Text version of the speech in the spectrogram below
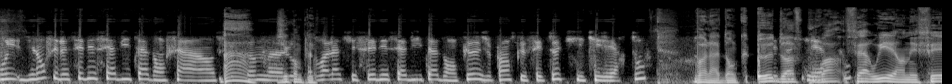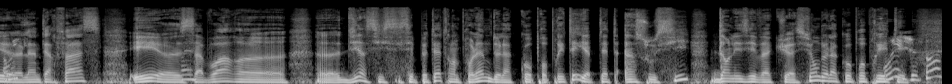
Oui, disons c'est le CDC Habitat, donc c'est un- c'est Ah, comme euh, voilà, c'est CDC Habitat, donc eux, je pense que c'est eux qui, qui gèrent tout. Voilà, donc eux doivent pouvoir faire, oui, en effet, Ah oui. euh, l'interface et euh, savoir euh, euh, dire si, si c'est peut-être un problème de la copropriété. Il y a peut-être un souci dans les évacuations de la copropriété. Oui, je pense.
